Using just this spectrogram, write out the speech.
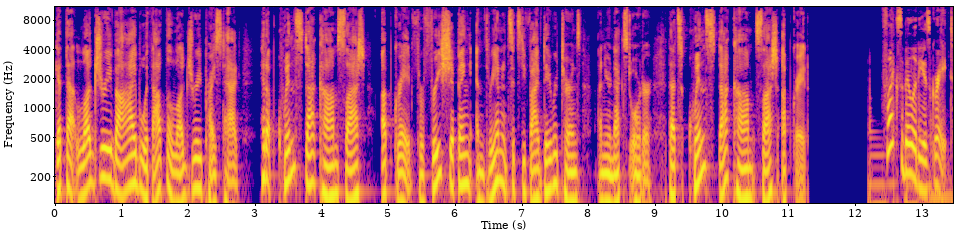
Get that luxury vibe without the luxury price tag. Hit up quince.com slash upgrade for free shipping and 365 day returns on your next order. That's quince.com slash upgrade. Flexibility is great.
